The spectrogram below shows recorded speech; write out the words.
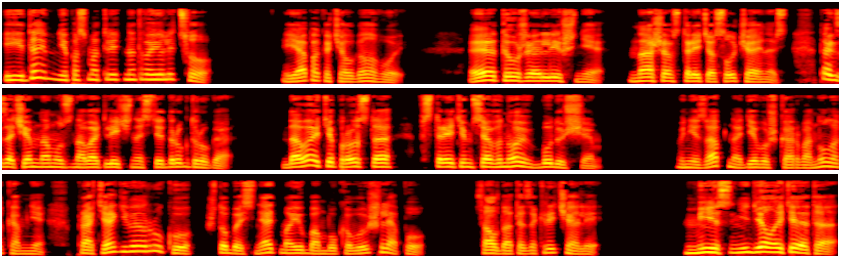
И дай мне посмотреть на твое лицо». Я покачал головой. «Это уже лишнее. Наша встреча — случайность, так зачем нам узнавать личности друг друга? Давайте просто встретимся вновь в будущем. Внезапно девушка рванула ко мне, протягивая руку, чтобы снять мою бамбуковую шляпу. Солдаты закричали. «Мисс, не делайте это!»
